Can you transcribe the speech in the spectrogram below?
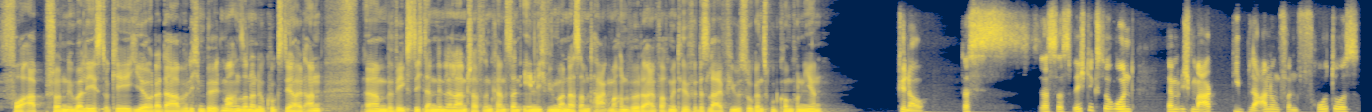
vorab schon überlegst, okay, hier oder da würde ich ein Bild machen, sondern du guckst dir halt an, ähm, bewegst dich dann in der Landschaft und kannst dann ähnlich wie man das am Tag machen würde, einfach mit Hilfe des Live-Views so ganz gut komponieren. Genau. Das, das ist das Wichtigste und ähm, ich mag die Planung von Fotos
